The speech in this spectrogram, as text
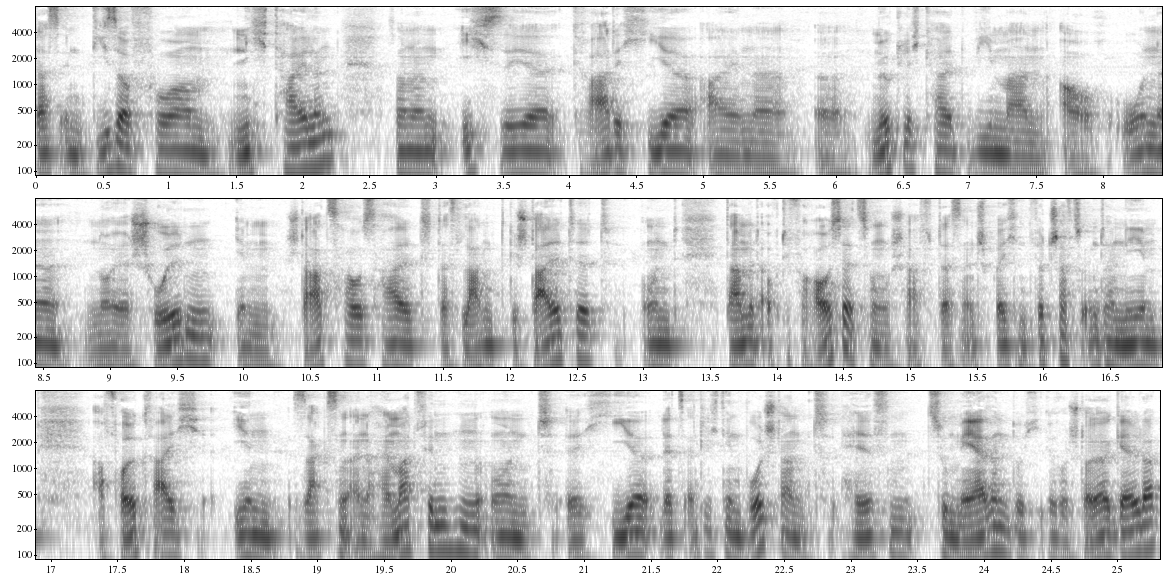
das in dieser Form nicht teilen, sondern ich sehe gerade hier eine äh, Möglichkeit, wie man auch ohne neue Schulden im Staatshaushalt das Land gestaltet und damit auch die Voraussetzungen schafft, dass entsprechend Wirtschaftsunternehmen erfolgreich in Sachsen eine Heimat finden und äh, hier letztendlich den Wohlstand helfen zu mehren durch ihre Steuergelder,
